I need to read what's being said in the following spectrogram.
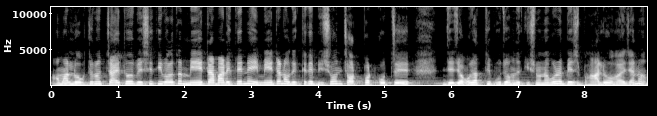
আমার লোকজনের চাইতেও বেশি কী বলতো? মেয়েটা বাড়িতে নেই, মেয়েটা না ওদিক থেকে ভীষণ চটপট করছে যে জগদ্ধাত্রী পুজো আমাদের কৃষ্ণনগরে বেশ ভালো হয়, জানো?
